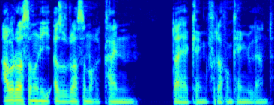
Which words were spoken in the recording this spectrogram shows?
Aber du hast ja noch nie, also du hast ja noch keinen daher kenn davon kennengelernt.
